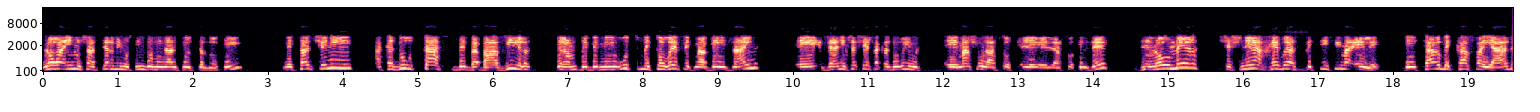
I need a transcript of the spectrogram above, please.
לא ראינו שה serve-ים עושים דומיננטיות כזאת. מצד שני, הכדור טס באוויר במהירות מטורפת מה baseline, אה, ואני חושב שיש לכדורים אה, משהו לעשות, אה, לעשות עם זה. זה לא אומר ששני החבר'ה הספציפיים האלה, בעיקר בכף היד,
